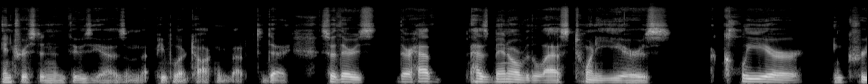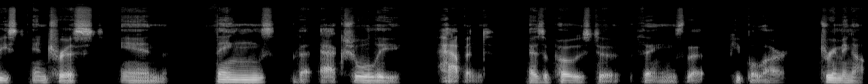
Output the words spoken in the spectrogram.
interest and enthusiasm that people are talking about it today. So there's there have has been over the last 20 years a clear increased interest in things that actually happened as opposed to things that people are dreaming up,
